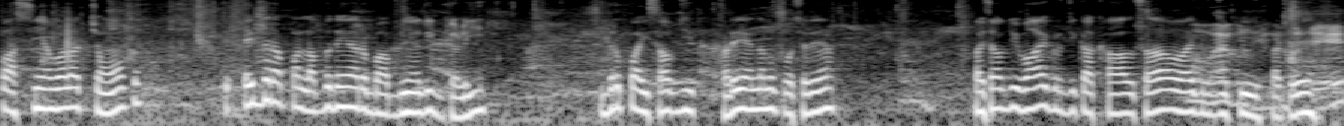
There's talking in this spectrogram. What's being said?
ਪਾਸੀਆਂ ਵਾਲਾ ਚੌਂਕ ਤੇ ਇੱਧਰ ਆਪਾਂ ਲੱਭਦੇ ਹਾਂ ਰਬਾਬੀਆਂ ਦੀ ਗਲੀ। ਇੱਧਰ ਭਾਈ ਸਾਹਿਬ ਜੀ ਖੜੇ ਆ ਇਹਨਾਂ ਨੂੰ ਪੁੱਛਦੇ ਹਾਂ। ਭਾਈ ਸਾਹਿਬ ਜੀ ਵਾਹਿਗੁਰੂ ਜੀ ਕਾ ਖਾਲਸਾ ਵਾਹਿਗੁਰੂ ਜੀ ਕੀ ਫਤਿਹ।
